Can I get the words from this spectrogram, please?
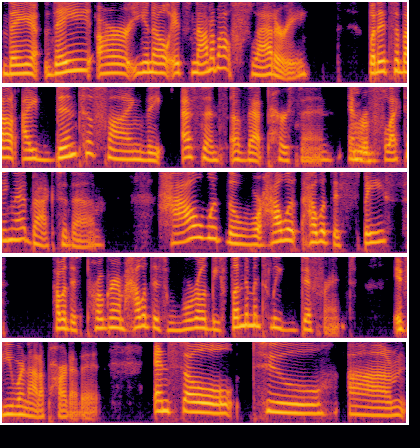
They they are, you know, it's not about flattery but it's about identifying the essence of that person and mm. reflecting that back to them. How would the world how would how would this space how would this program how would this world be fundamentally different if you were not a part of it? And so to um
